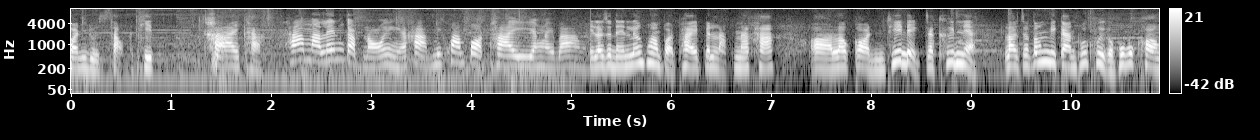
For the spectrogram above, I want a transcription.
วันหยุดเสาร์อาทิตย์ค่ะได้ค่ะ ถ้ามาเล่นกับน้องอย่างเงี้ยค่ะ มีความปลอดภัยยังไงบ้าง เราจะเน้นเรื่องความปลอดภัยเป็นหลักนะคะเอ่อเราก่อนที่เด็กจะขึ้นเนี่ยเราจะต้องมีการพูดคุยกับผู้ปกครอง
